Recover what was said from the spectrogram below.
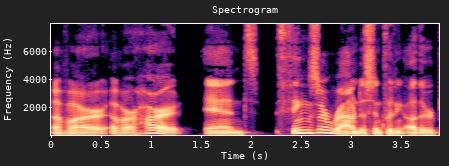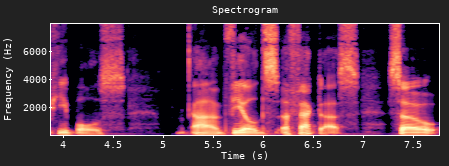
of our of our heart, and things around us, including other people's uh, fields, affect us. So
